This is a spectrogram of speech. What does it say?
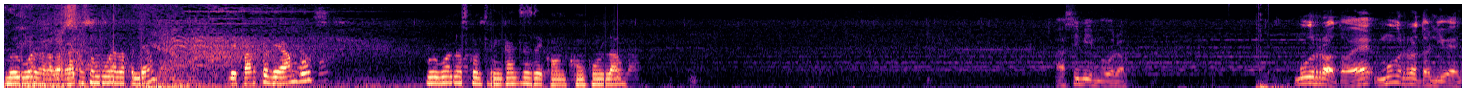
Muy buena, la verdad que son muy buena la pelea. De parte de ambos. Muy buenos contrincantes de con, con Lao. Así mismo, bro. Muy roto, eh. Muy roto el nivel.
